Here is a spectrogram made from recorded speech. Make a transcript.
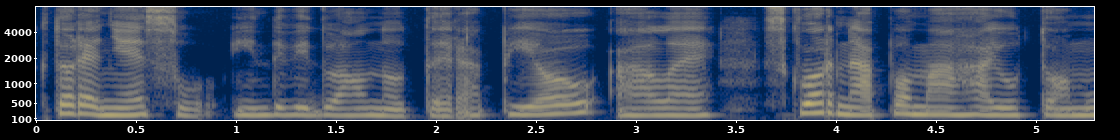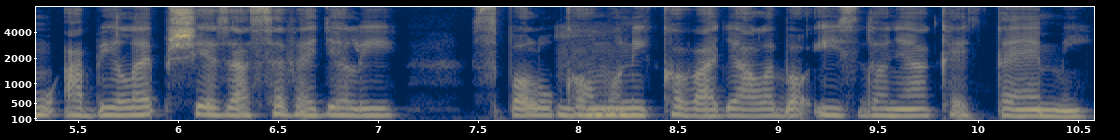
ktoré nie sú individuálnou terapiou, ale skôr napomáhajú tomu, aby lepšie zase vedeli spolu mm-hmm. komunikovať alebo ísť do nejakej témy.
